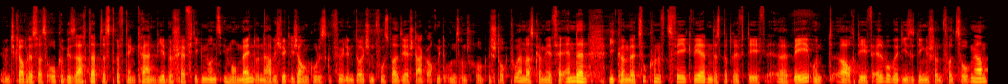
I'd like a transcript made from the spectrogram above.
und ich glaube, das, was Oke gesagt hat, das trifft den Kern. Wir beschäftigen uns im Moment, und da habe ich wirklich auch ein gutes Gefühl, im deutschen Fußball sehr stark auch mit unseren Strukturen. Was können wir verändern? Wie können wir zukunftsfähig werden? Das betrifft DFB und auch DFL, wo wir diese Dinge schon vollzogen haben.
